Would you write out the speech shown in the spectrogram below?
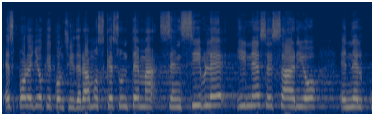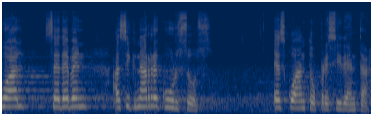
Es por ello que consideramos que es un tema sensible y necesario en el cual se deben asignar recursos. Es cuanto, Presidenta.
